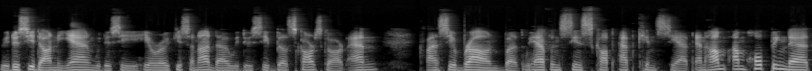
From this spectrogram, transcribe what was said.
We do see Donnie Yen, we do see Hiroki Sanada, we do see Bill Skarsgård and Clancy Brown, but we haven't seen Scott Adkins yet. And I'm, I'm hoping that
